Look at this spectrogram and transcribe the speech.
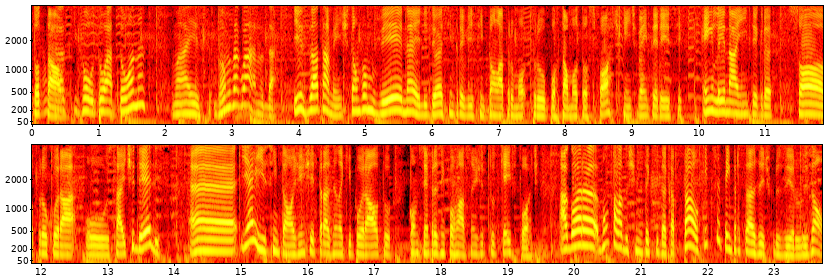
Total. É um caso que voltou à tona, mas vamos aguardar. Exatamente. Então vamos ver, né? Ele deu essa entrevista então lá pro, pro portal Motorsport. Quem tiver interesse em ler na íntegra, só procurar o site deles. É, E é isso então. A gente trazendo aqui por alto, como sempre, as informações de tudo que é esporte. Agora, vamos falar dos times daqui da capital. O que, que você tem pra trazer de Cruzeiro, Luizão?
